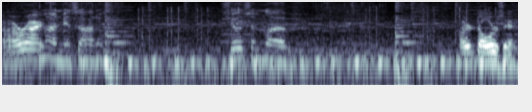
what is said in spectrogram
All right. Come on, Miss Autumn. Show some love. Hundred dollars in.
